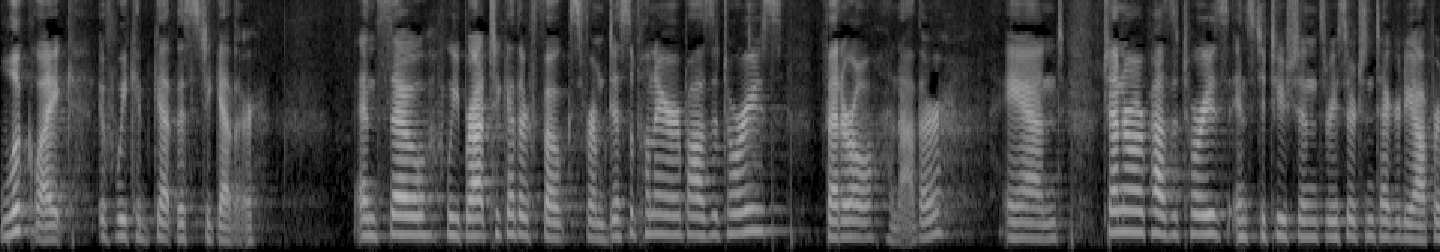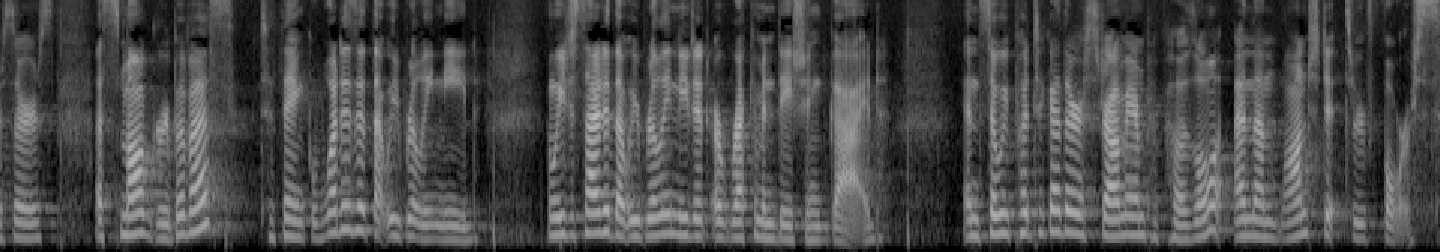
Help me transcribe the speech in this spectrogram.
look like if we could get this together? And so we brought together folks from disciplinary repositories, federal and other, and general repositories, institutions, research integrity officers, a small group of us to think, what is it that we really need? And we decided that we really needed a recommendation guide and so we put together a straw man proposal and then launched it through Force.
